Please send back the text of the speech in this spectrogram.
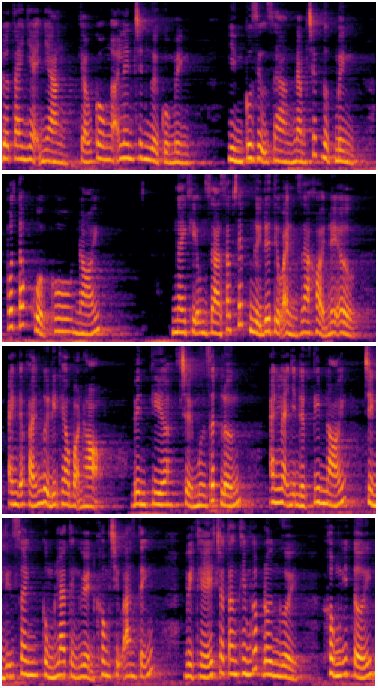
đưa tay nhẹ nhàng kéo cô ngã lên trên người của mình. Nhìn cô dịu dàng nằm trước ngực mình, vuốt tóc của cô, nói ngay khi ông già sắp xếp người đưa tiểu ảnh ra khỏi nơi ở anh đã phái người đi theo bọn họ bên kia trời mưa rất lớn anh lại nhận được tin nói trình dĩ xanh cùng la tình nguyện không chịu an tĩnh, vì thế cho tăng thêm gấp đôi người, không nghĩ tới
